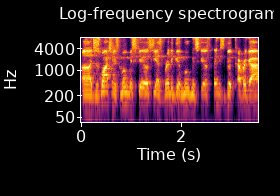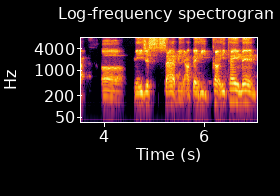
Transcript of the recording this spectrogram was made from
uh, just watching his movement skills, he has really good movement skills. I think he's a good cover guy. Uh, I mean, he's just savvy. I think he he came in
